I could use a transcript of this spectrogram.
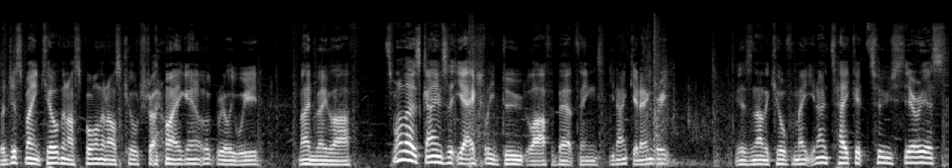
So I'd just been killed and I spawned and I was killed straight away again. It looked really weird. Made me laugh. It's one of those games that you actually do laugh about things. You don't get angry. Here's another kill for me. You don't take it too serious.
